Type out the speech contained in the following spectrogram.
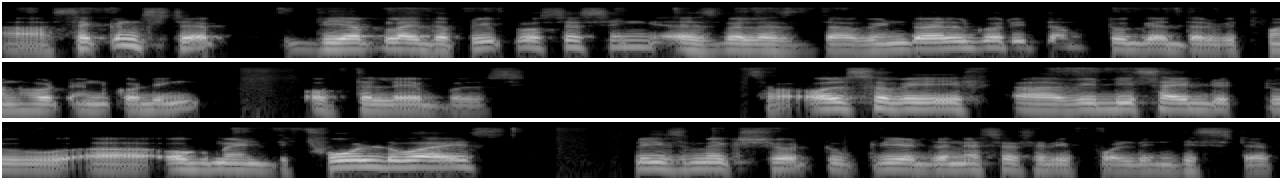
Uh, second step, we apply the pre-processing as well as the window algorithm together with one hot encoding of the labels. So also we, uh, we decided to uh, augment the fold wise. Please make sure to create the necessary fold in this step.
